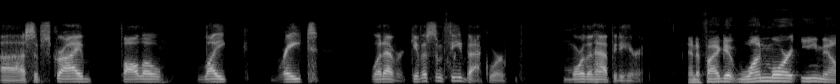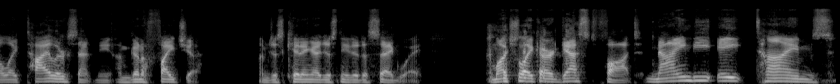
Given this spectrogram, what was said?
Uh, subscribe, follow, like, rate, whatever. Give us some feedback. We're more than happy to hear it. And if I get one more email like Tyler sent me, I'm going to fight you. I'm just kidding. I just needed a segue. Much like our guest fought 98 times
